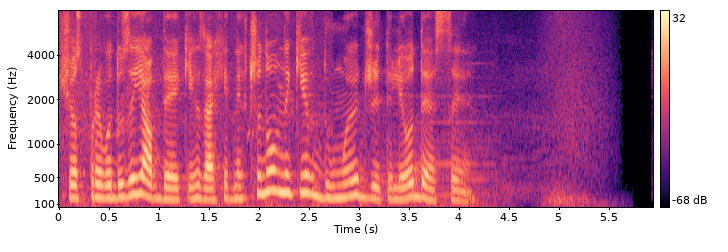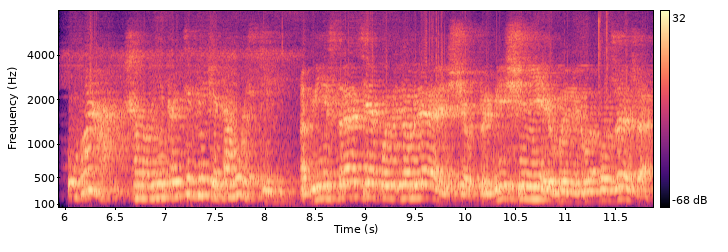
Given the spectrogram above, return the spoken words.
Що з приводу заяв деяких західних чиновників думають жителі Одеси? Увага, шановні працівники та гості! Адміністрація повідомляє, що в приміщенні виникла пожежа.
